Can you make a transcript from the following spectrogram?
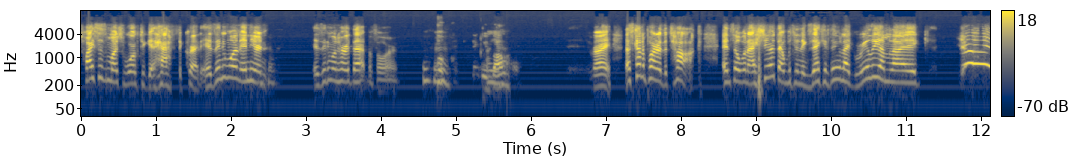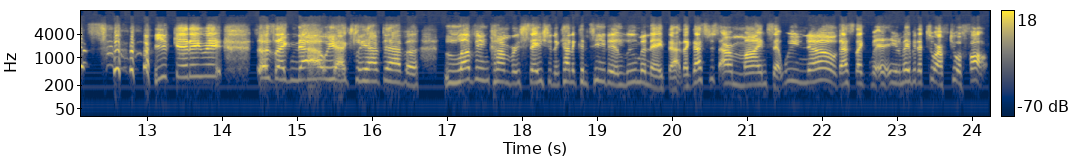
twice as much work to get half the credit. Has anyone in here? Mm-hmm. Has anyone heard that before? Mm-hmm. Oh, yeah right? That's kind of part of the talk. And so when I shared that with an executive, they were like, really? I'm like, yes. Are you kidding me? So it's like now we actually have to have a loving conversation and kind of continue to illuminate that. Like that's just our mindset. We know that's like eh, you know maybe that's to our to a fault.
